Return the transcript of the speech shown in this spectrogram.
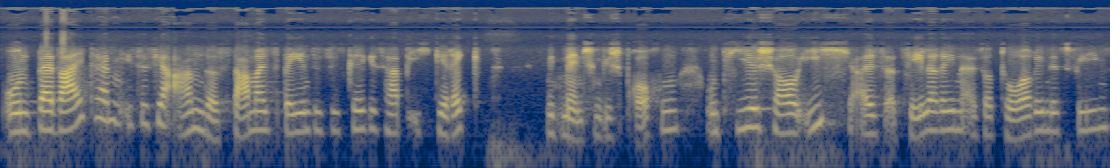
Und bei Waldheim ist es ja anders. Damals bei Jenseits des Krieges habe ich direkt mit Menschen gesprochen und hier schaue ich als Erzählerin, als Autorin des Films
